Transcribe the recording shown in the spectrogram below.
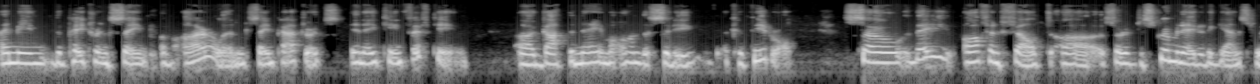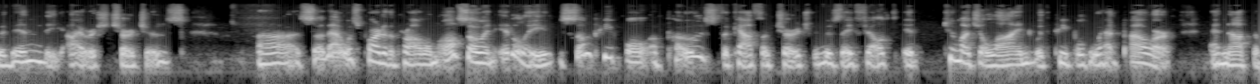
I mean, the patron saint of Ireland, St. Patrick's, in 1815, uh, got the name on the city cathedral. So they often felt uh, sort of discriminated against within the Irish churches. Uh, so that was part of the problem. Also in Italy, some people opposed the Catholic Church because they felt it too much aligned with people who had power and not the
